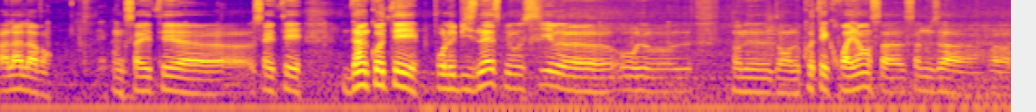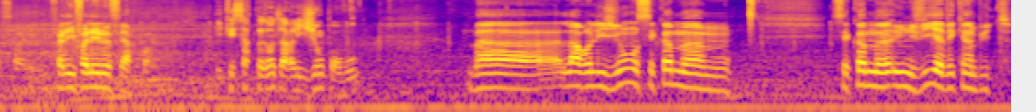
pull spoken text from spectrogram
halal avant. Donc ça a été, ça a été d'un côté pour le business, mais aussi au- au- dans, le, dans le côté croyant, ça, ça nous a, voilà, ça- il fallait, il fallait le faire. Quoi. Et qu'est-ce que ça représente la religion pour vous? Bah, la religion, c'est comme, c'est comme une vie avec un but.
